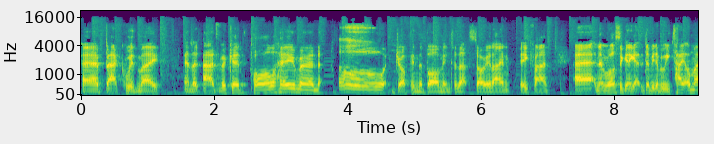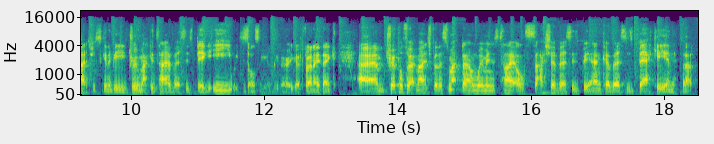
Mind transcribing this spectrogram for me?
Uh, back with my advocate, Paul Heyman. Oh, dropping the bomb into that storyline. Big fan. Uh, and then we're also going to get the WWE title match, which is going to be Drew McIntyre versus Big E, which is also going to be very good fun, I think. Um, triple threat match for the SmackDown Women's title Sasha versus Bianca versus Becky. And if that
